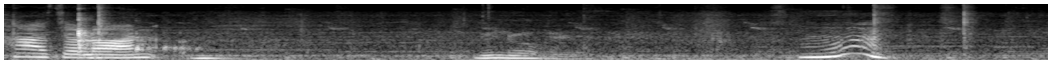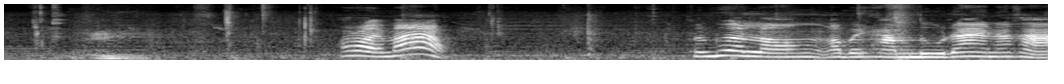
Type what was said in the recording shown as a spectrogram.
ข้าวจะร้อนไม่นอกเลยอืมอร่อยมาก เพื่อนๆลองเอาไปทำดูได้นะคะ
